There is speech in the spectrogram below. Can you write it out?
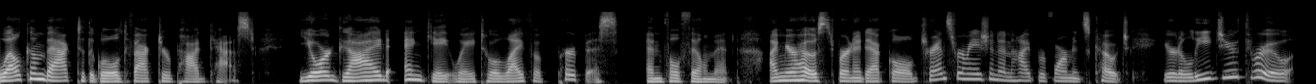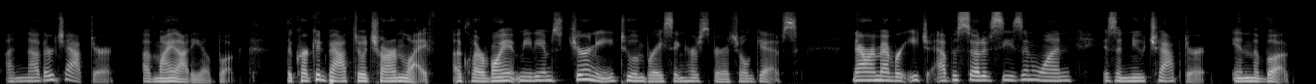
Welcome back to the Gold Factor podcast, your guide and gateway to a life of purpose and fulfillment. I'm your host, Bernadette Gold, transformation and high performance coach, here to lead you through another chapter of my audiobook, The Crooked Path to a Charmed Life, a clairvoyant medium's journey to embracing her spiritual gifts. Now, remember, each episode of season one is a new chapter in the book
